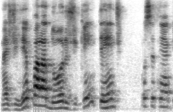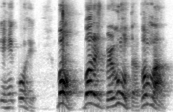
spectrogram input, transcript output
mas de reparadores, de quem entende, você tem a quem recorrer. Bom, bora de pergunta? Vamos lá.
